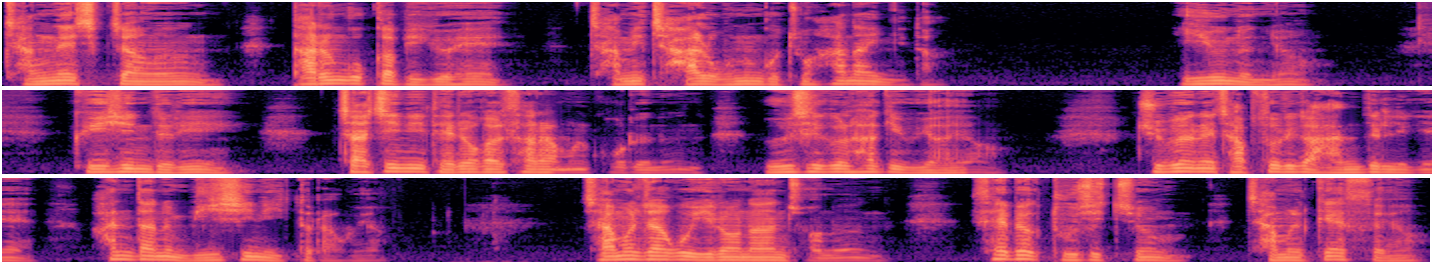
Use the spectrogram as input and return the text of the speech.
장례식장은 다른 곳과 비교해 잠이 잘 오는 곳 중 하나입니다. 이유는요, 귀신들이 자신이 데려갈 사람을 고르는 의식을 하기 위하여 주변의 잡소리가 안 들리게 한다는 미신이 있더라고요. 잠을 자고 일어난 저는 새벽 2시쯤 잠을 깼어요.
